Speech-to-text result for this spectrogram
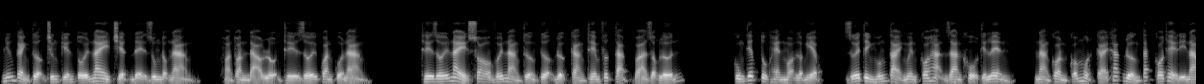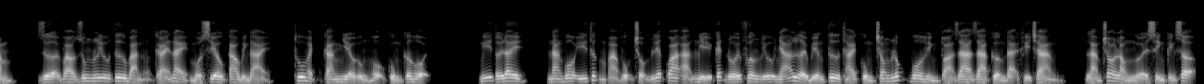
những cảnh tượng chứng kiến tối nay triệt để rung động nàng, hoàn toàn đảo lộn thế giới quan của nàng. Thế giới này so với nàng tưởng tượng được càng thêm phức tạp và rộng lớn. Cùng tiếp tục hèn mọn lập nghiệp, dưới tình huống tài nguyên có hạn gian khổ tiến lên, nàng còn có một cái khác đường tắt có thể đi nằm, dựa vào dung lưu tư bản cái này một siêu cao bình đại thu hoạch càng nhiều ủng hộ cùng cơ hội. Nghĩ tới đây nàng vô ý thức mà vụng trộm liếc qua án nghỉ kết đối phương ưu nhã lười biếng tư thái cùng trong lúc vô hình tỏa ra ra cường đại khí tràng làm cho lòng người sinh kính sợ.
